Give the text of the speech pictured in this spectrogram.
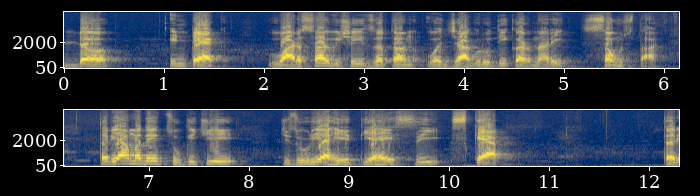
ड इंटॅक वारसाविषयी जतन व जागृती करणारी संस्था. तर यामध्ये चुकीची जी जोडी आहे ती आहे सी स्कॅप. तर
